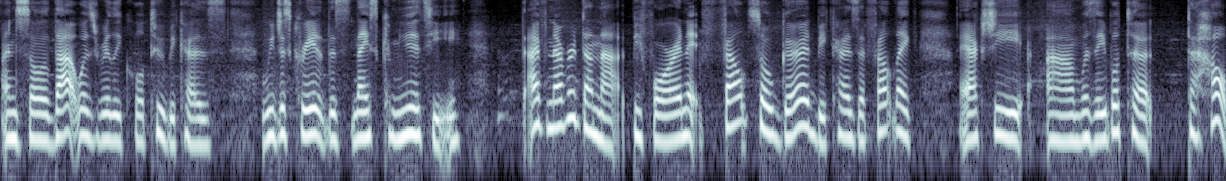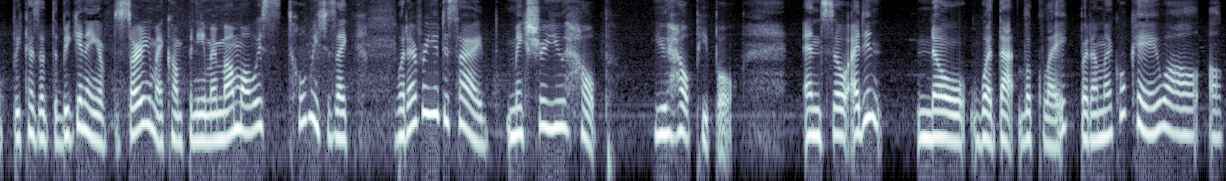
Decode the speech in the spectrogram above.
And so that was really cool too because we just created this nice community. I've never done that before, and it felt so good because it felt like I actually um, was able to to help. Because at the beginning of starting my company, my mom always told me she's like, "Whatever you decide, make sure you help. You help people." And so I didn't know what that looked like, but I'm like, okay, well, I'll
